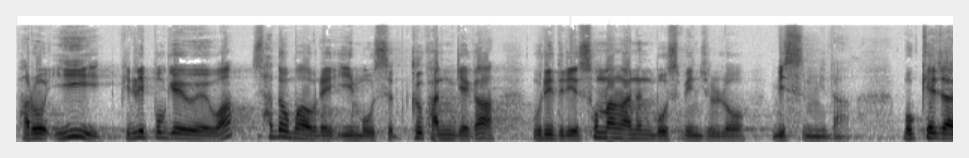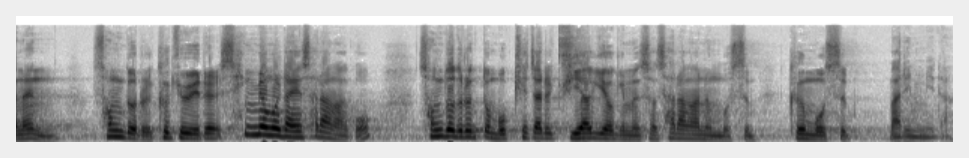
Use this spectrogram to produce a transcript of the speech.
바로 이 빌립보 교회와 사도 바울의 이 모습 그 관계가 우리들이 소망하는 모습인 줄로 믿습니다. 목회자는 성도를 그 교회를 생명을 다해 사랑하고 성도들은 또 목회자를 귀하게 여기면서 사랑하는 모습 그 모습 말입니다.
